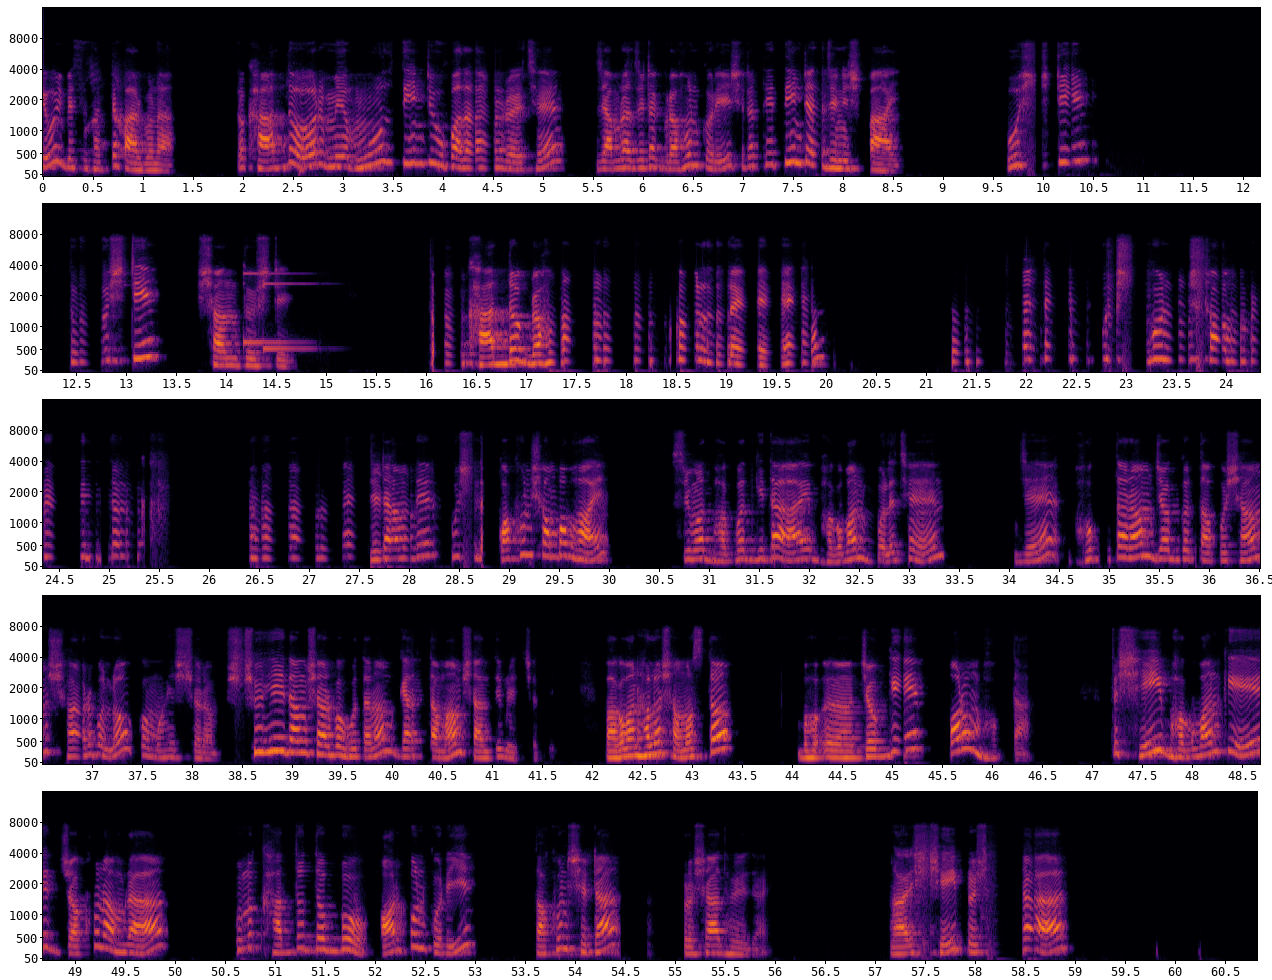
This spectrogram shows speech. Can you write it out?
কেউই বেঁচে থাকতে পারব না। তো খাদ্যর মূল তিনটি উপাদান রয়েছে যে আমরা যেটা গ্রহণ করি সেটা থেকে তিনটা জিনিস পাই। পুষ্টি, তুষ্টি, সন্তুষ্টি। তো খাদ্য গ্রহণ করলে সমৃদ্ধ যেটা আমাদের পুষ্টি কখন সম্ভব হয়? শ্রীমদ্ ভগবদ গীতায় ভগবান বলেছেন যে, ভোক্তারাম যজ্ঞ তপসাম সর্বলোক মহেশ্বরম সুহৃদং সর্বভূতানাম জ্ঞাত্তামাম শান্তি মৃচ্ছতি ভগবান হলো সমস্ত যজ্ঞের পরম ভক্তা। তো সেই ভগবানকে যখন আমরা কোনো খাদ্যদ্রব্য অর্পণ করি, তখন সেটা প্রসাদ হয়ে যায়। আর সেই প্রসাদ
